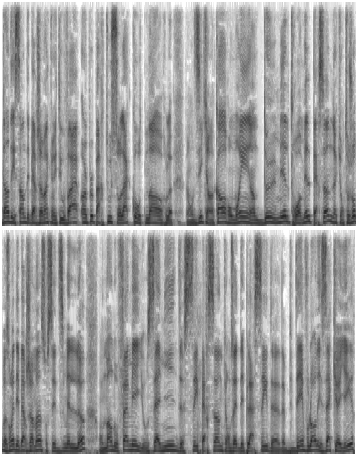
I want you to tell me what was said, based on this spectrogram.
dans des centres d'hébergement qui ont été ouverts un peu partout sur la côte nord. Là. Mais on dit qu'il y a encore au moins entre 2000, 3000 personnes là, qui ont toujours besoin d'hébergement sur ces 10 000-là. On demande aux familles, aux amis de ces personnes qui ont dû être déplacées de, de bien vouloir les accueillir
